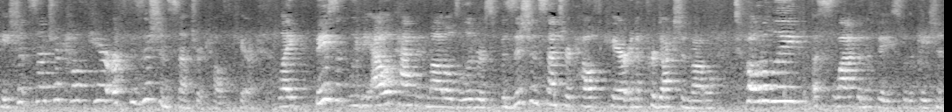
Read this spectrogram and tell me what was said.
patient centric healthcare or physician centric healthcare? Like, basically, the allopathic model delivers physician centric healthcare in a production model. Totally a slap in the face for the patient.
